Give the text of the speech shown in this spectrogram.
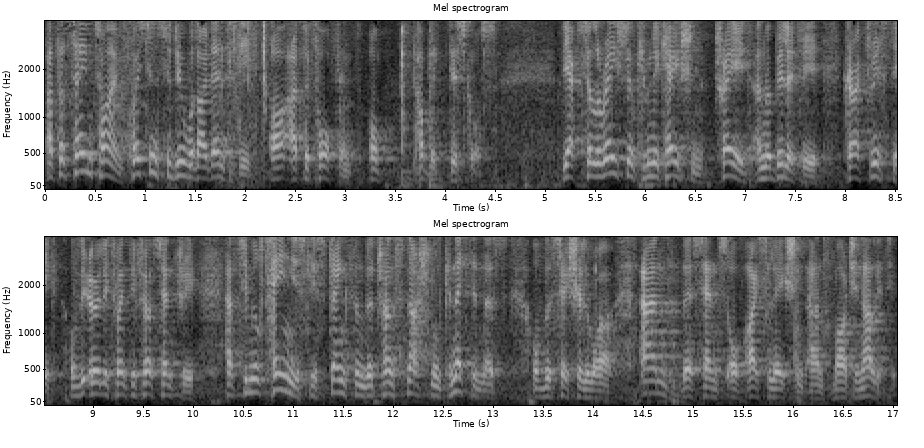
At the same time, questions to do with identity are at the forefront of public discourse. the acceleration of communication, trade, and mobility, characteristic of the early 21st century, has simultaneously strengthened the transnational connectedness of the Seychellois and their sense of isolation and marginality.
